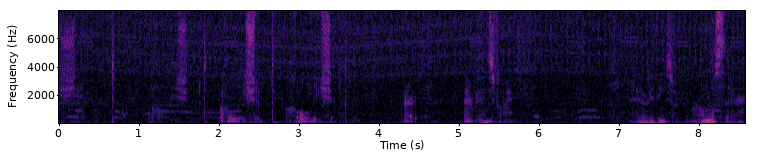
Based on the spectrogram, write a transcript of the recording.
Shit. Holy shit. Holy shit. Holy shit. All right. Everything's fine. Everything's fine. We're almost there.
